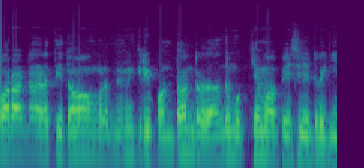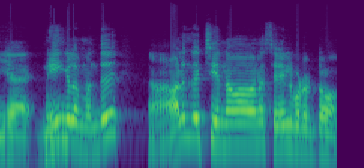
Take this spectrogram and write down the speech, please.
போராட்டம் நடத்திட்டோம் உங்களை மிமிக்ரி பண்ணிட்டோம்ன்றத வந்து முக்கியமா பேசிட்டு இருக்கீங்க. நீங்களும் வந்து ஆளுங்கட்சி என்னவான செயல்படட்டும்.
